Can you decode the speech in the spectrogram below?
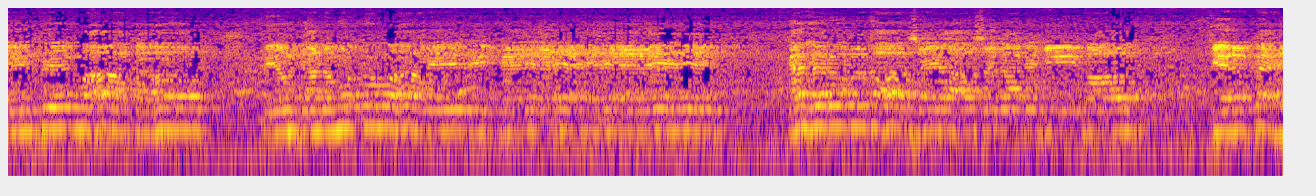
ਦੇਖੇ ਕਹਿ ਰੋਦਾਸ ਆਸ ਲਗ ਜੀਵਾ ਚਿਰ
